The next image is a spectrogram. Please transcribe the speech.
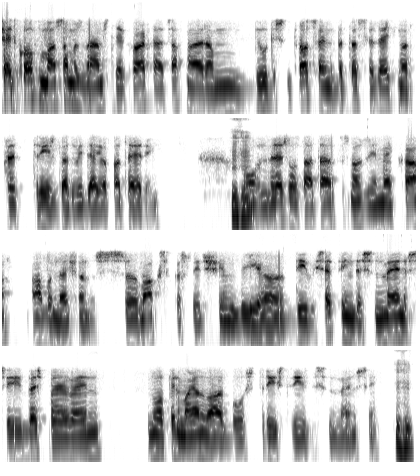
Šeit kopumā samazinājums tiek vērtēts apmēram 20%, bet tas ir reiķinot pret trīs gadu vidējo patēriņu. -hmm. Un rezultātā tas nozīmē, ka abonēšanas maksa, kas līdz šim bija 2,70 mēnesī bez PVN, no 1. janvāra būs 3,30 mēnesī. Mhm.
